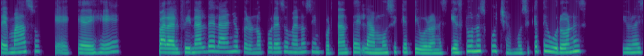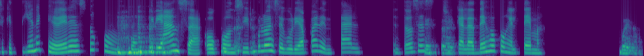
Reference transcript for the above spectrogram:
temazo que, que dejé para el final del año, pero no por eso menos importante, la música de tiburones. Y es que uno escucha música de tiburones y uno dice que tiene que ver esto con, con crianza o con círculo de seguridad parental. Entonces, chica, las dejo con el tema. Bueno,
